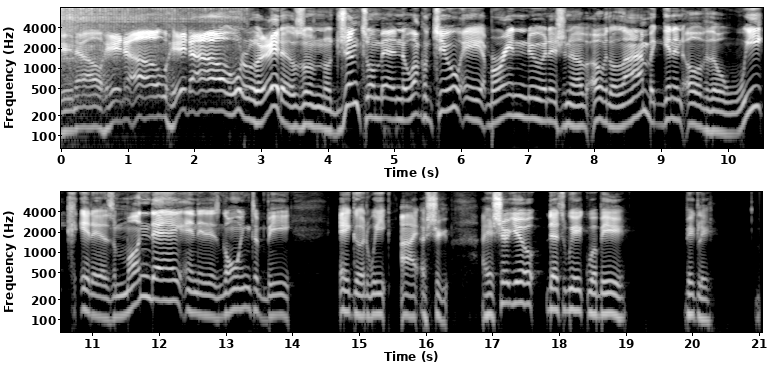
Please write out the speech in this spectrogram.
Hey now, hey now, hey now, ladies and gentlemen, welcome to a brand new edition of Over the Line, beginning of the week. It is Monday, and it is going to be a good week, I assure you. I assure you, this week will be bigly,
